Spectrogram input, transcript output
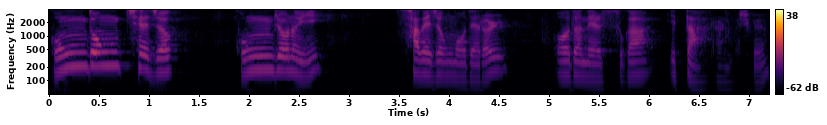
공동체적 공존의 사회적 모델을 얻어낼 수가 있다라는 것이고요.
